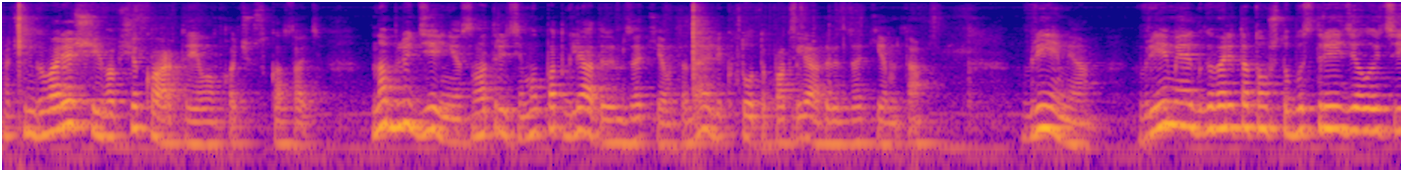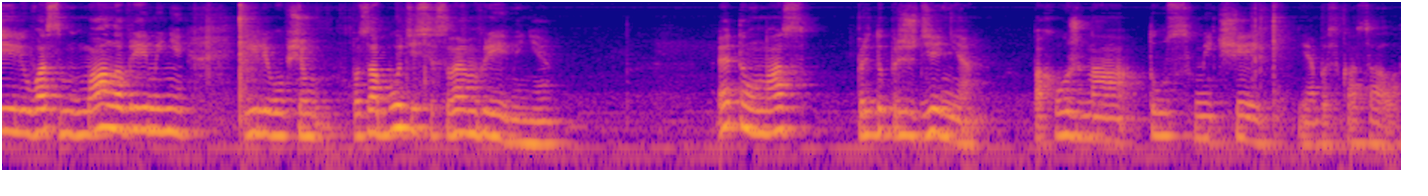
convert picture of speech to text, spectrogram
Очень говорящие вообще карты, я вам хочу сказать. Наблюдение. Смотрите, мы подглядываем за кем-то, да, или кто-то подглядывает за кем-то. Время. Время говорит о том, что быстрее делаете, или у вас мало времени, или, в общем, позаботьтесь о своем времени. Это у нас предупреждение. Похоже на туз мечей, я бы сказала.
